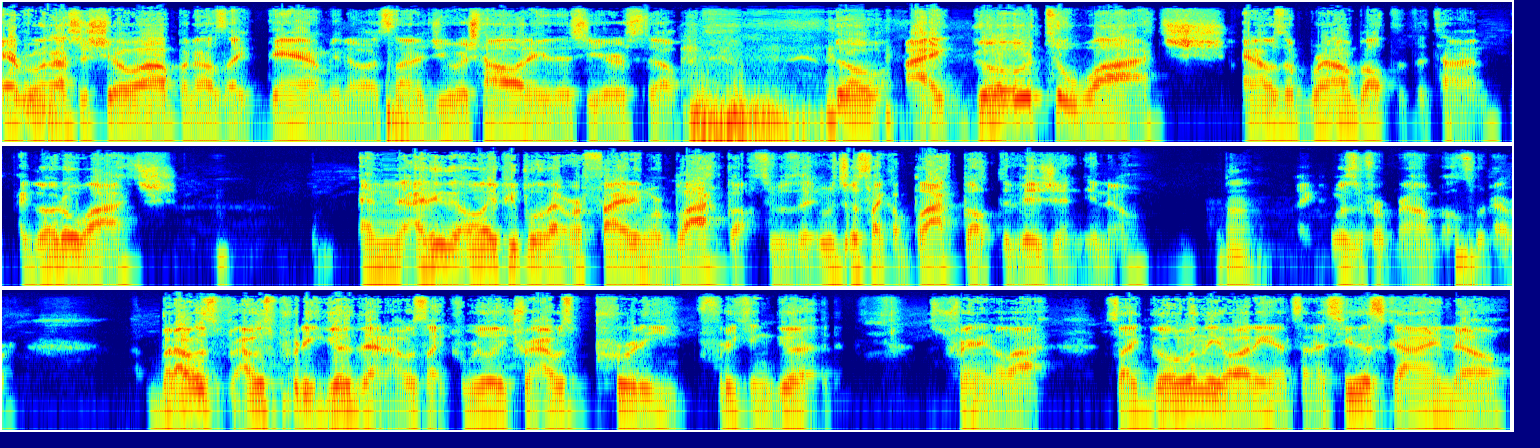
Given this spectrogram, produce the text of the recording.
everyone has to show up, and I was like, damn, you know, it's not a Jewish holiday this year, so. so I go to watch, and I was a brown belt at the time. I go to watch, and I think the only people that were fighting were black belts. It was it was just like a black belt division, you know, Huh. like it wasn't for brown belts, whatever. But I was I was pretty good then. I was like really tra- I was pretty freaking good. I was training a lot. So I go in the audience and I see this guy I know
